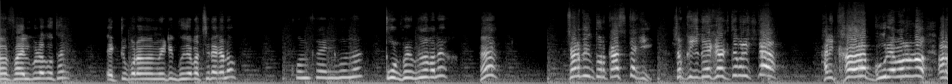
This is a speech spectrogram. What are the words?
আমার ফাইলগুলো কোথায়? একটু পরে আমার মিটিং খুঁজে পাচ্ছি না কেন? কোন ফাইলগুলো? কোন ফাইলগুলো মানে? হ্যাঁ? সারাদিন তোর কাজটা কি? সব কিছু দেখে রাখতে পারিস না? খালি খারাপ ঘুরে বেড়ানো আর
